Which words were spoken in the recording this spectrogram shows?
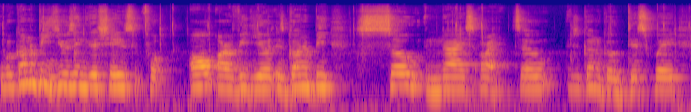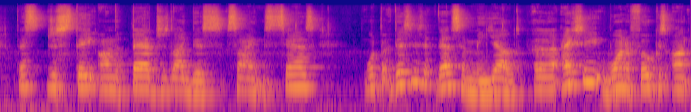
we're gonna be using the shaders for all our videos. It's gonna be so nice. All right, so just gonna go this way. Let's just stay on the path, just like this sign says. What this is? That's a Meowth. Uh, I actually want to focus on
